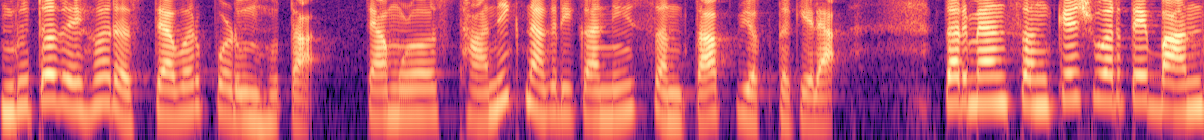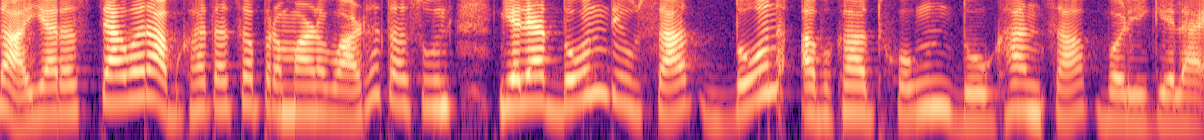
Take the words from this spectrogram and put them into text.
मृतदेह रस्त्यावर पडून होता. त्यामुळं स्थानिक नागरिकांनी संताप व्यक्त केला. दरम्यान संकेश्वर ते बांदा या रस्त्यावर अपघाताचं प्रमाण वाढत असून गेल्या दोन दिवसात दोन अपघात होऊन दोघांचा बळी गेलाय.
